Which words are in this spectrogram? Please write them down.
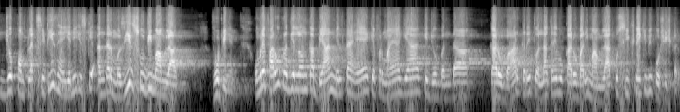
جو کمپلیکسٹیز ہیں یعنی اس کے اندر مزید سودی معاملات، وہ بھی ہیں۔ عمر فاروق رضی اللہ عنہ کا بیان ملتا ہے کہ فرمایا گیا کہ جو بندہ کاروبار کرے تو اللہ کرے وہ کاروباری معاملات کو سیکھنے کی بھی کوشش کرے۔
